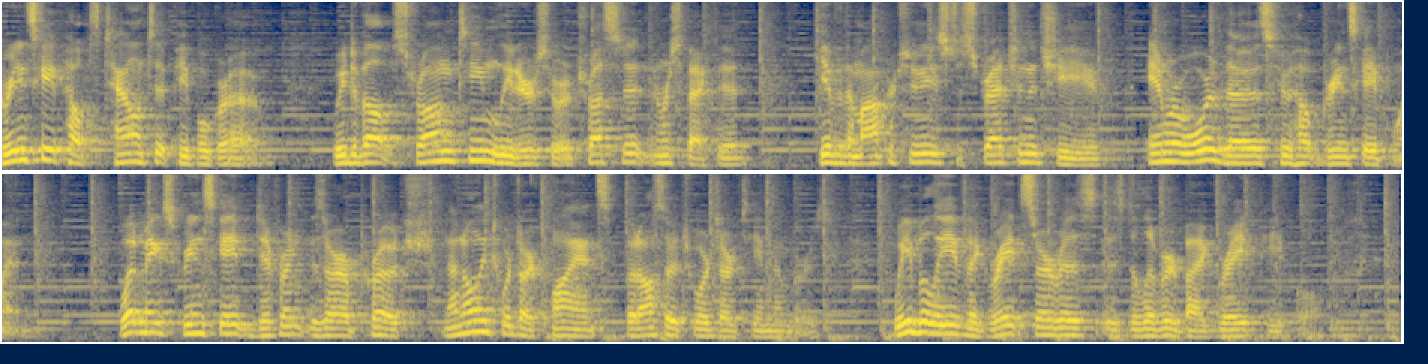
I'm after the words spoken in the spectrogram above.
Greenscape helps talented people grow. We develop strong team leaders who are trusted and respected, give them opportunities to stretch and achieve, and reward those who help Greenscape win. What makes Greenscape different is our approach, not only towards our clients, but also towards our team members. We believe that great service is delivered by great people.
